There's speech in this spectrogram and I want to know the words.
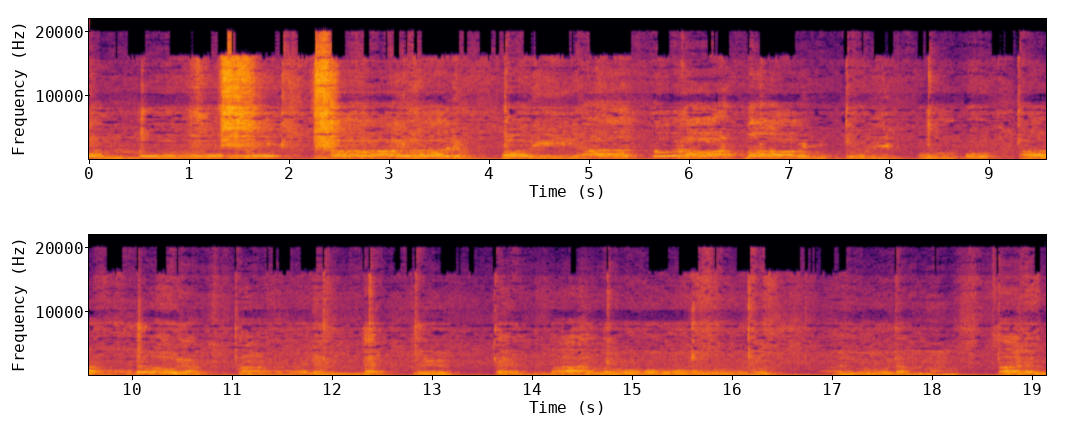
വന്നോ. തുടിപ്പൂ പോ ആലോലം ആനന്ദ ആലോലം ആനന്ദ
